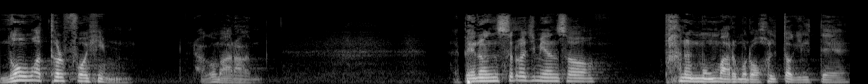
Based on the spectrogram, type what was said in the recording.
no water for him 라고 말합니다. 배는 쓰러지면서 타는 목마름으로 헐떡일 때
